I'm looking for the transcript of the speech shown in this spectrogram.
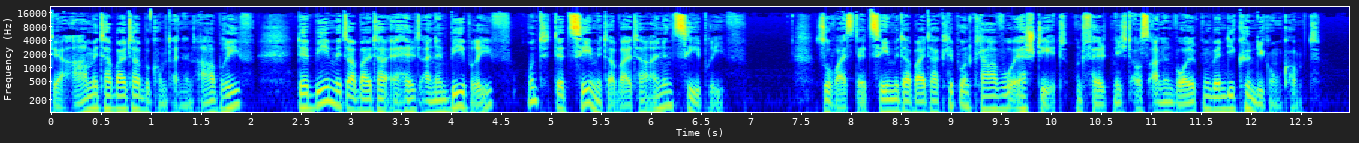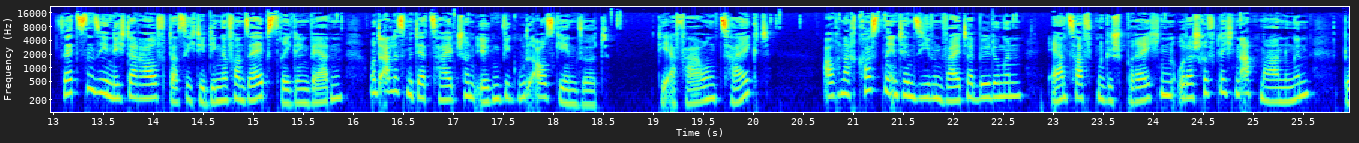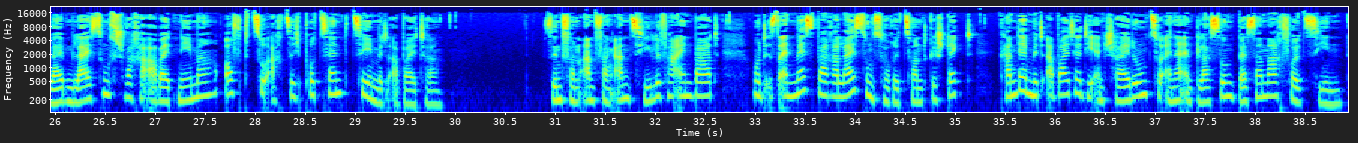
Der A-Mitarbeiter bekommt einen A-Brief, der B-Mitarbeiter erhält einen B-Brief und der C-Mitarbeiter einen C-Brief. So weiß der C-Mitarbeiter klipp und klar, wo er steht und fällt nicht aus allen Wolken, wenn die Kündigung kommt. Setzen Sie nicht darauf, dass sich die Dinge von selbst regeln werden und alles mit der Zeit schon irgendwie gut ausgehen wird. Die Erfahrung zeigt, auch nach kostenintensiven Weiterbildungen, ernsthaften Gesprächen oder schriftlichen Abmahnungen bleiben leistungsschwache Arbeitnehmer oft zu 80 Prozent C-Mitarbeiter. Sind von Anfang an Ziele vereinbart und ist ein messbarer Leistungshorizont gesteckt, kann der Mitarbeiter die Entscheidung zu einer Entlassung besser nachvollziehen.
